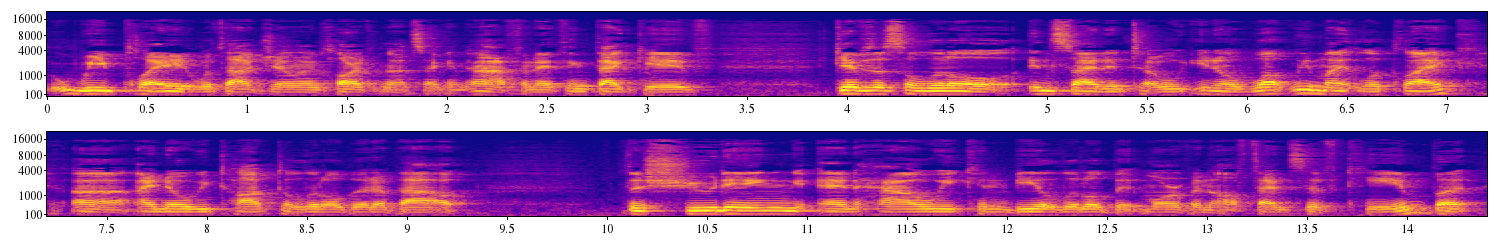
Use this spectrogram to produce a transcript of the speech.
we played without Jaylen Clark in that second half, and I think that gave gives us a little insight into you know what we might look like. Uh, I know we talked a little bit about the shooting and how we can be a little bit more of an offensive team, but.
